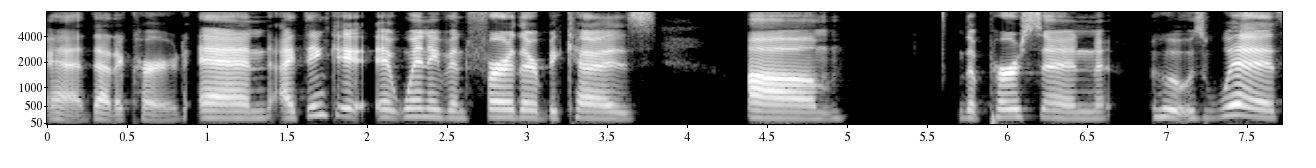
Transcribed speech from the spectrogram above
uh, that occurred and i think it, it went even further because um the person who it was with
